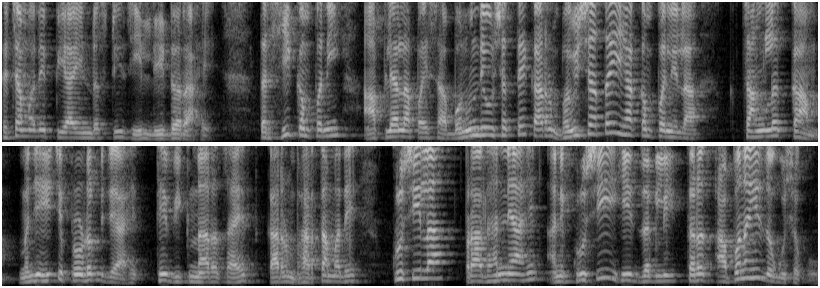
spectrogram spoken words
त्याच्यामध्ये पी आय इंडस्ट्रीज ही लीडर आहे. तर ही कंपनी आपल्याला पैसा बनवून देऊ शकते कारण भविष्यातही ह्या कंपनीला चांगलं काम म्हणजे हिचे प्रोडक्ट जे आहेत ते विकणारच आहेत. कारण भारतामध्ये कृषीला प्राधान्य आहे आणि कृषी ही जगली तरच आपणही जगू शकू.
